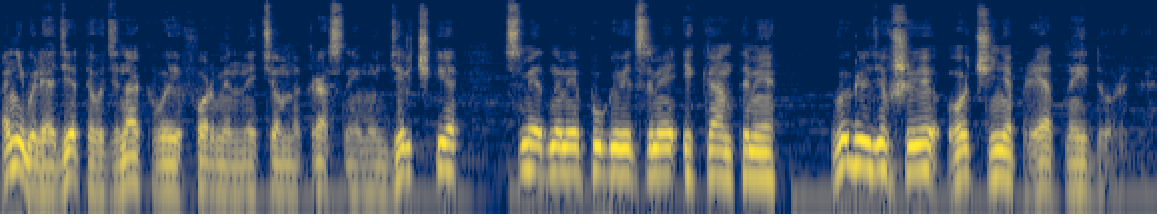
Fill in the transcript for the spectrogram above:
Они были одеты в одинаковые форменные темно-красные мундирчики с медными пуговицами и кантами, выглядевшие очень опрятно и дорого.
